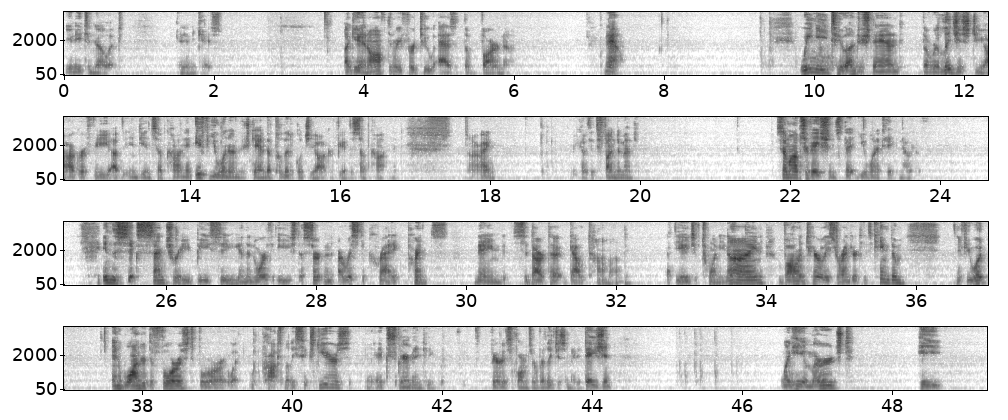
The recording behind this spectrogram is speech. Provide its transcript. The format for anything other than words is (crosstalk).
You need to know it in any case. Again, often referred to as the Varna. Now, we need to understand the religious geography of the Indian subcontinent if you want to understand the political geography of the subcontinent. All right? Because it's fundamental. Some observations that you want to take note of. In the 6th century BC, in the northeast, a certain aristocratic prince named Siddhartha Gautama, at the age of 29, voluntarily surrendered his kingdom, if you would, and wandered the forest for what, approximately six years, experimenting with various forms of religious meditation. When he emerged, he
